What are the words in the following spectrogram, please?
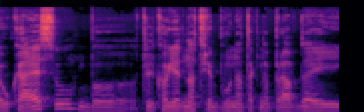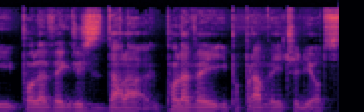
ŁKS-u, bo tylko jedna trybuna tak naprawdę i po lewej gdzieś z dala, po lewej i po prawej, czyli od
